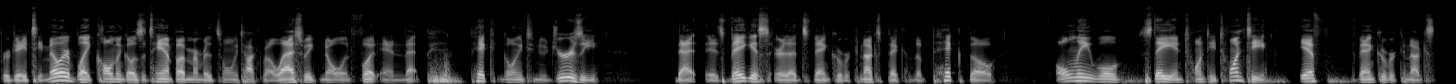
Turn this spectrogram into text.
for JT Miller. Blake Coleman goes to Tampa. Remember that's one we talked about last week. Nolan Foote and that pick going to New Jersey that is Vegas or that's Vancouver Canucks pick. The pick though only will stay in 2020 if the Vancouver Canucks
